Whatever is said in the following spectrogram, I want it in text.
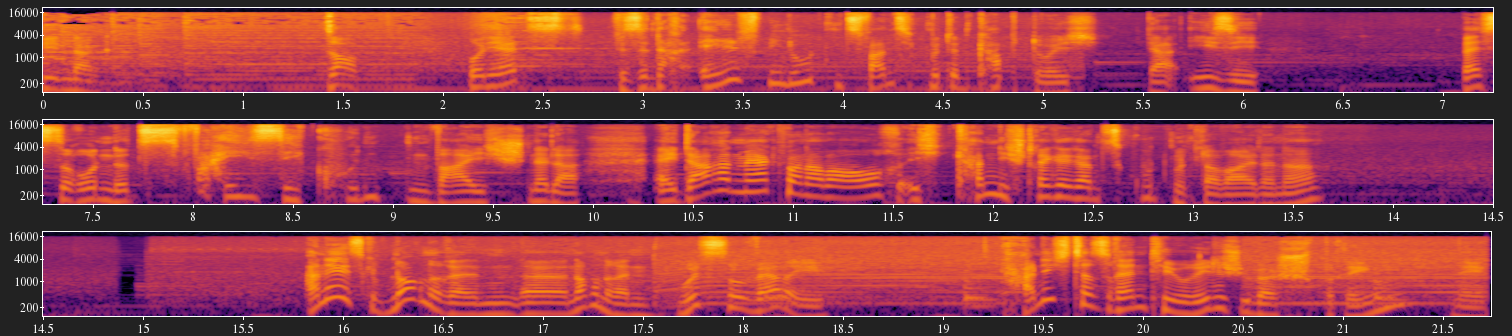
Vielen Dank. So, und jetzt, wir sind nach 11 Minuten 20 mit dem Cup durch. Ja, easy. Beste Runde. Zwei Sekunden war ich schneller. Ey, daran merkt man aber auch, ich kann die Strecke ganz gut mittlerweile, ne? Ah ne, es gibt noch ein Rennen, äh, noch ein Rennen. Whistle Valley. Kann ich das Rennen theoretisch überspringen? Nee.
